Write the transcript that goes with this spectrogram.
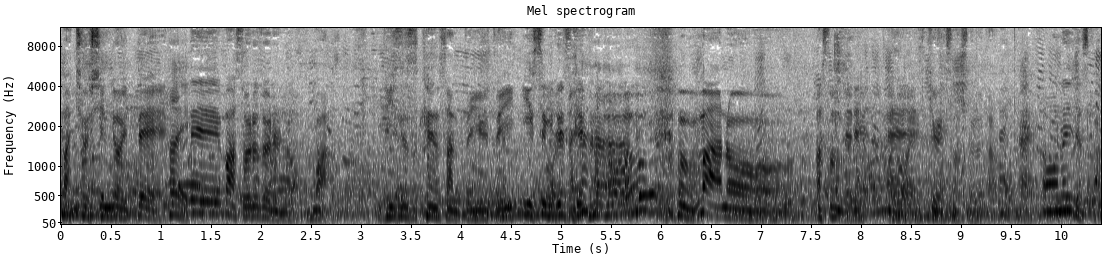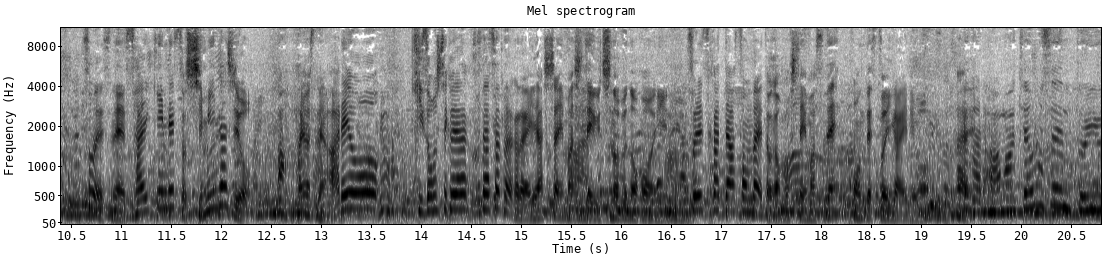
まあ、中心に置いて、はい、でまあ、それぞれの、まあ、技術研鑽というと言い過ぎですけど、うん、まああの遊んでね、えー、すると、はい、同じですか？そうですね。最近ですと市民ラジオ。ありますね、あれを寄贈してくださった方がいらっしゃいまして、うちの部の方に。それ使って遊んだりとかもしていますね。コンテスト以外にも、だからアマチュア無線という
